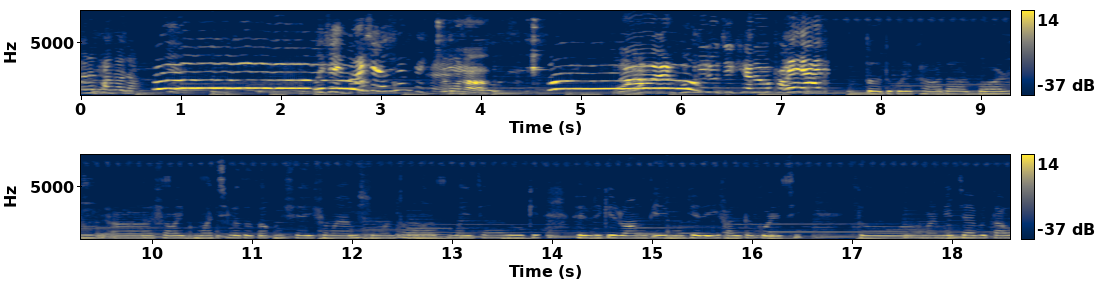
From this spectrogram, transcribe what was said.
আরে সাদা যা মোনা দাও লুচি খেয়ে নাও তো দুপুরে খাওয়া দাওয়ার পর সবাই ঘুমাচ্ছিল তো তখন সেই সময় আমি সীমন্ত আর মেজা ফেব্রিকের রং দিয়ে মুখের এই হালটা করেছি। তো আমার মেজা এবার তাও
